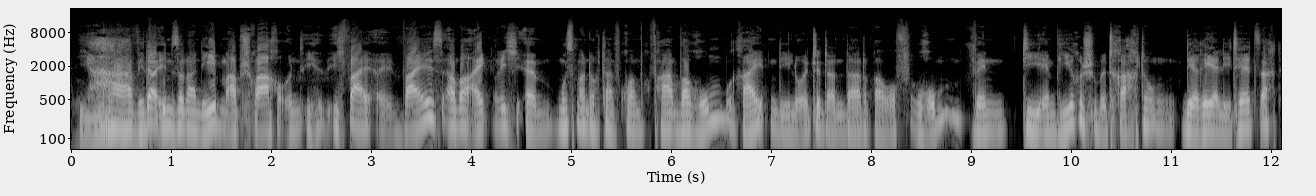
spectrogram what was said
Also. Ja, wieder in so einer Nebenabsprache. Und ich, ich weiß, aber eigentlich ähm, muss man doch dann fragen, warum reiten die Leute dann da drauf rum, wenn die empirische Betrachtung der Realität sagt,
